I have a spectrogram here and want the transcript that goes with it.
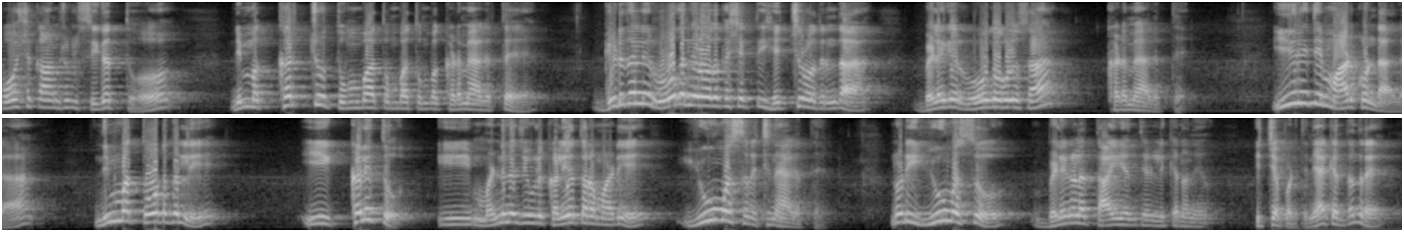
ಪೋಷಕಾಂಶಗಳು ಸಿಗತ್ತೋ, ನಿಮ್ಮ ಖರ್ಚು ತುಂಬ ತುಂಬ ತುಂಬ ಕಡಿಮೆ ಆಗುತ್ತೆ. ಗಿಡದಲ್ಲಿ ರೋಗ ನಿರೋಧಕ ಶಕ್ತಿ ಹೆಚ್ಚಿರೋದ್ರಿಂದ ಬೆಳೆಗೆ ರೋಗಗಳು ಸಹ ಕಡಿಮೆ ಆಗುತ್ತೆ. ಈ ರೀತಿ ಮಾಡಿಕೊಂಡಾಗ ನಿಮ್ಮ ತೋಟದಲ್ಲಿ ಈ ಕಳಿತು, ಈ ಮಣ್ಣಿನ ಜೀವಿಗಳು ಕಳೆಯೋ ಥರ ಮಾಡಿ ಯೂಮಸ್ ರಚನೆ ಆಗುತ್ತೆ. ನೋಡಿ ಹ್ಯೂಮಸ್ಸು ಬೆಳೆಗಳ ತಾಯಿ ಅಂತ ಹೇಳಲಿಕ್ಕೆ ನಾನು ಇಚ್ಛೆ ಪಡ್ತೀನಿ. ಯಾಕೆಂತಂದರೆ,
